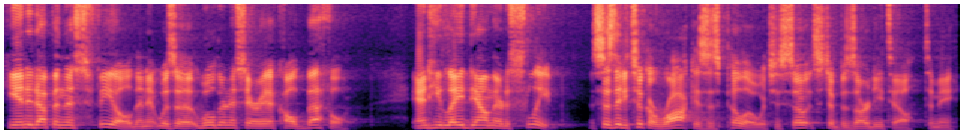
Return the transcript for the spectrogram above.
he ended up in this field, and it was a wilderness area called Bethel. And he laid down there to sleep. It says that he took a rock as his pillow, which is so it's such a bizarre detail to me.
